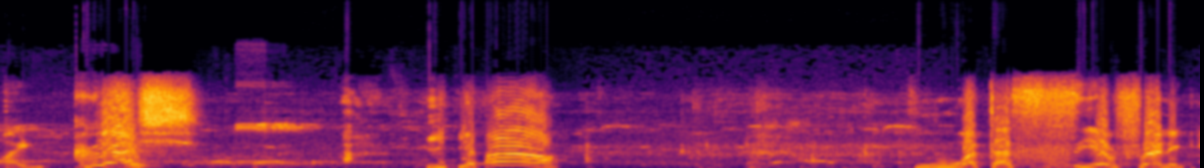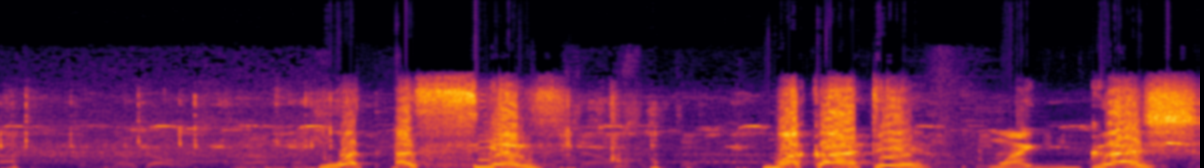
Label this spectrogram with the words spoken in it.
My gosh. yeah. What a save the what a save! McCarthy! My gosh!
